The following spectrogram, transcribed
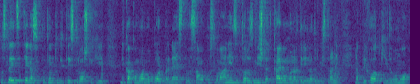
posledice tega so potem tudi te stroške, ki nekako moramo pol prenesti v samo poslovanje in zato razmišljati, kaj bomo naredili na drugi strani na prihodkih, da bomo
